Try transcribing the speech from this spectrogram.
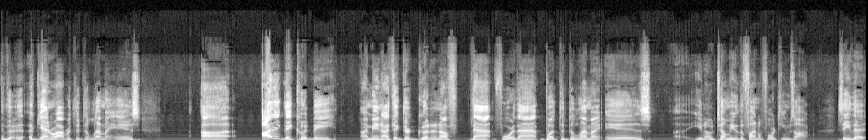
the, again, Robert. The dilemma is, uh, I think they could be. I mean, I think they're good enough that for that. But the dilemma is, uh, you know, tell me who the final four teams are. See the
